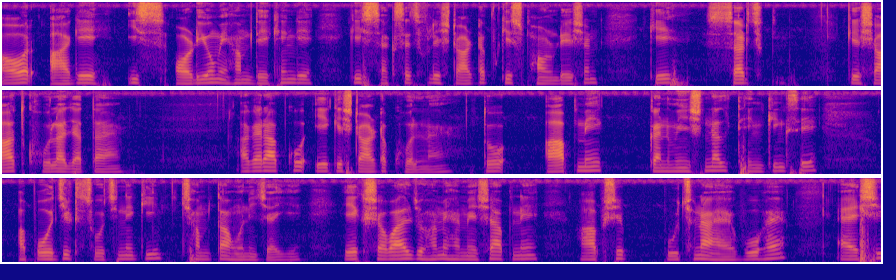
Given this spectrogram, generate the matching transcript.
और आगे इस ऑडियो में हम देखेंगे कि सक्सेसफुल स्टार्टअप किस फाउंडेशन के सर्च के साथ खोला जाता है। अगर आपको एक स्टार्टअप खोलना है तो आप में कन्वेंशनल थिंकिंग से अपोजिट सोचने की क्षमता होनी चाहिए। एक सवाल जो हमें हमेशा अपने आप से पूछना है, वो है, ऐसी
